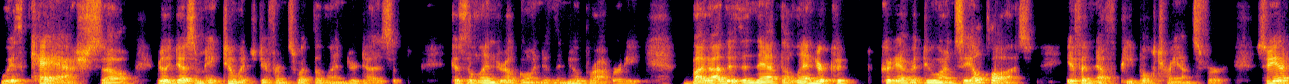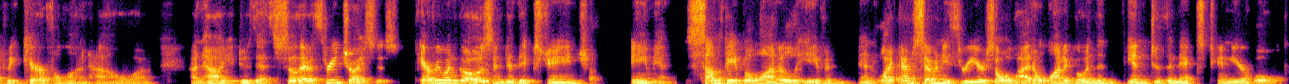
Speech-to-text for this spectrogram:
with cash. So it really doesn't make too much difference what the lender does because the lender will go into the new property. But other than that, the lender could could have a due on sale clause if enough people transfer. So you have to be careful on how uh, on how you do that. So there are three choices. Everyone goes into the exchange. Amen. Some people want to leave, and, and like I'm 73 years old, I don't want to go in the, into the next 10 year hold.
